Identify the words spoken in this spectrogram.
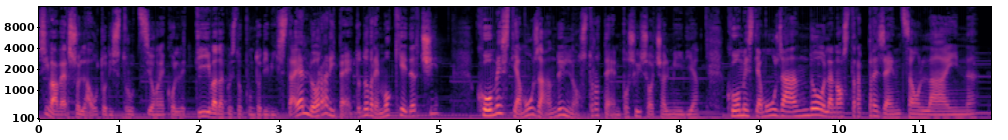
si va verso l'autodistruzione collettiva da questo punto di vista e allora, ripeto, dovremmo chiederci come stiamo usando il nostro tempo sui social media, come stiamo usando la nostra presenza online.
